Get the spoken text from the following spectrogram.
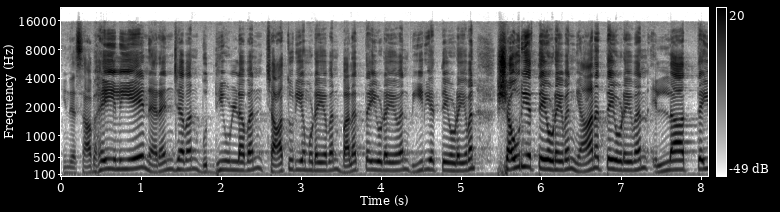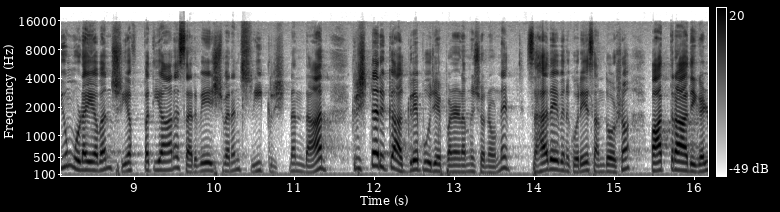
இந்த சபையிலேயே நிறைஞ்சவன் புத்தி உள்ளவன் சாத்துரியமுடையவன் பலத்தை உடையவன் வீரியத்தை உடையவன் சௌரியத்தை உடையவன் ஞானத்தை உடையவன் எல்லாத்தையும் உடையவன் ஸ்ரீயப்பதியான சர்வேஸ்வரன் ஸ்ரீகிருஷ்ணன் தான் கிருஷ்ணருக்கு அக்ரே பூஜை பண்ணணும்னு சொன்ன உடனே சகதேவனுக்கு ஒரே சந்தோஷம். பாத்திராதிகள்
